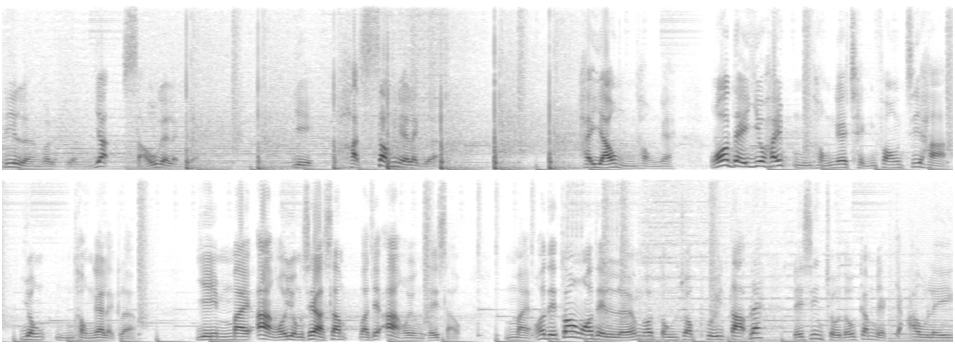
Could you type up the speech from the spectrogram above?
呢兩個力量，一手嘅力量。而核心嘅力量係有唔同嘅，我哋要喺唔同嘅情況之下用唔同嘅力量，而唔係啊我用死核心或者啊我用死手，唔係我哋當我哋兩個動作配搭呢，你先做到今日教你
